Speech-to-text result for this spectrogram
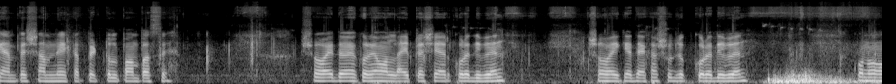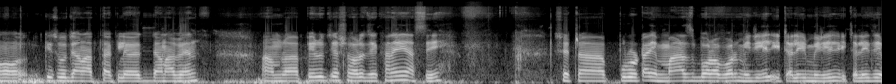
ক্যাম্পের সামনে একটা পেট্রোল পাম্প আছে। সবাই দয়া করে আমার লাইভটা শেয়ার করে দিবেন। সবাইকে দেখার সুযোগ করে দিবেন। কোনো কিছু জানার থাকলে জানাবেন। আমরা পেরুজিয়া শহরে যেখানেই আছি, সেটা পুরোটাই মাঝ বরাবর মিডিল, ইটালির মিডিল। ইটালি যে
